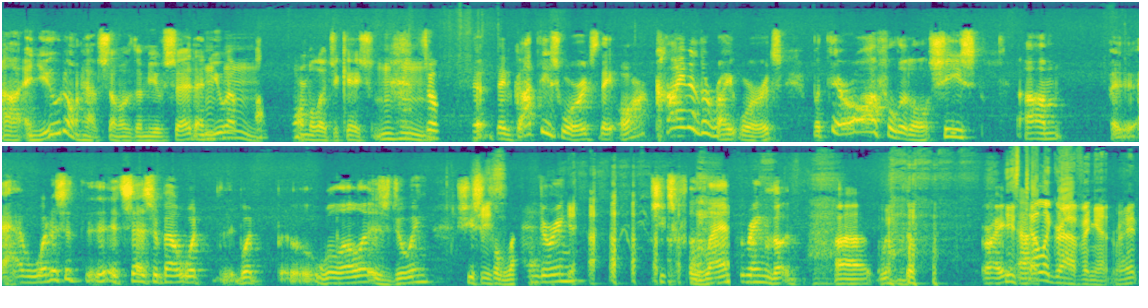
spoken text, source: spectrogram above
Uh, and you don't have some of them, you've said, and you have formal education. So uh, they've got these words. They are kind of the right words, but they're off a little. She's. Um, uh, what is it? It says about what what Willella is doing She's, She's- philandering. She's philandering the, uh, the right. He's Uh, telegraphing it, right?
